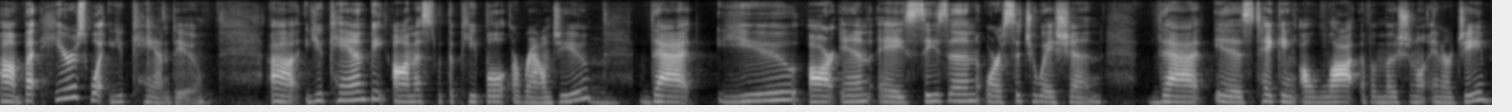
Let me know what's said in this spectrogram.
Uh, but here's what you can do uh, you can be honest with the people around you mm. that you are in a season or a situation that is taking a lot of emotional energy.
